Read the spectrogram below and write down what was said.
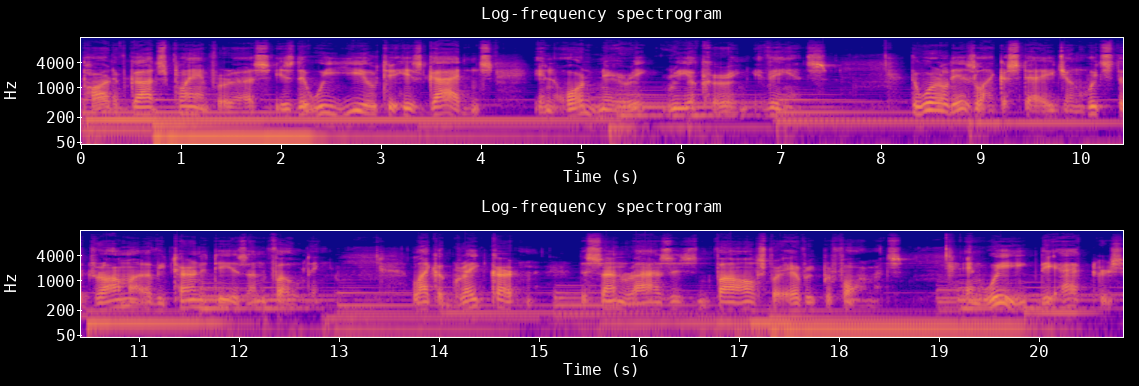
Part of God's plan for us is that we yield to His guidance in ordinary, reoccurring events. The world is like a stage on which the drama of eternity is unfolding. Like a great curtain, the sun rises and falls for every performance. And we, the actors,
